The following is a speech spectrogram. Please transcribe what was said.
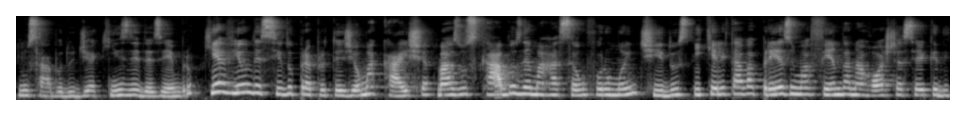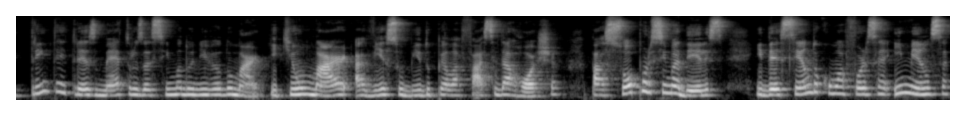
no sábado, dia 15 de dezembro, que haviam descido para proteger uma caixa, mas os cabos de amarração foram mantidos e que ele estava preso em uma fenda na rocha a cerca de 33 metros acima do nível do mar, e que um mar havia subido pela face da rocha, passou por cima deles e, descendo com uma força imensa,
